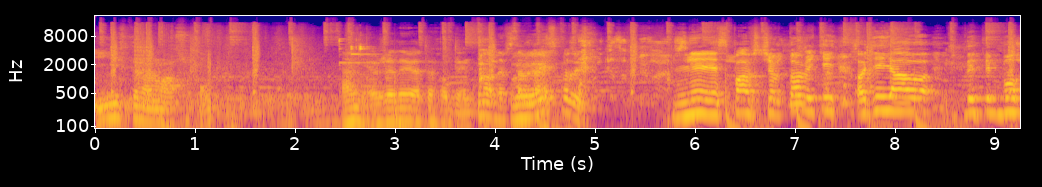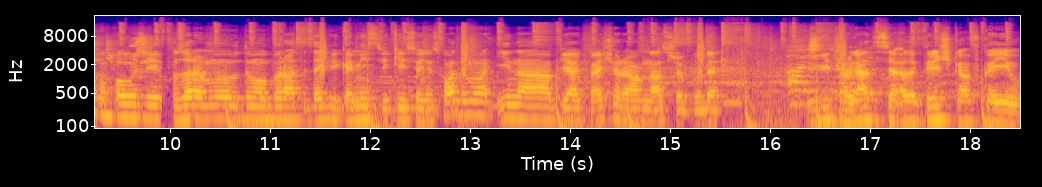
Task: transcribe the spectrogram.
і їсти на масу. А ні, вже 9 годин. Ви виспали? Ні, я спав з чортом, який одіяло не тим боком положив. Зараз ми будемо обирати декілька місць, в які сьогодні сходимо, і на 5 вечора в нас ще буде відправлятися електричка в Київ.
